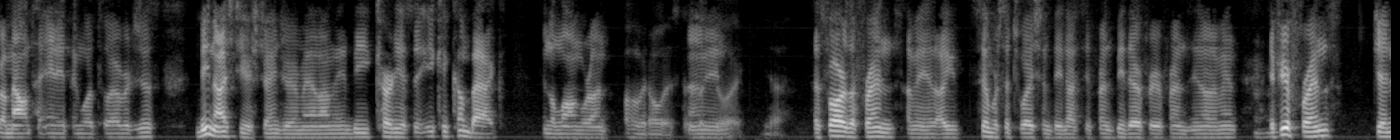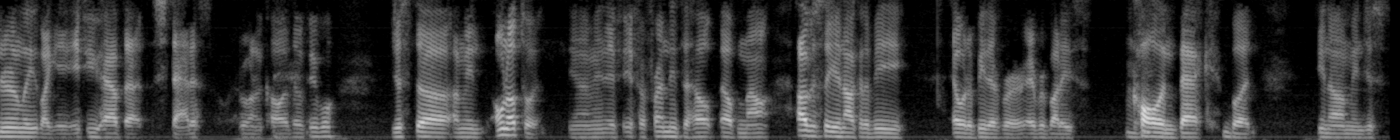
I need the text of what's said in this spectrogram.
amount to anything whatsoever. Just be nice to your stranger, man. I mean, be courteous. It, it could come back in the long run. oh, it always does. I I, mean, feel like, yeah. As far as a friend, I mean, like similar situation. Be nice to your friends. Be there for your friends. You know what I mean? Mhm. If your friends genuinely like, if you have that status, you want to call it, though, people, just uh, I mean, own up to it. You know what I mean? If if a friend needs a help, help them out. Obviously, you're not going to be able to be there for everybody's Mhm. calling back, but you know, I mean, just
